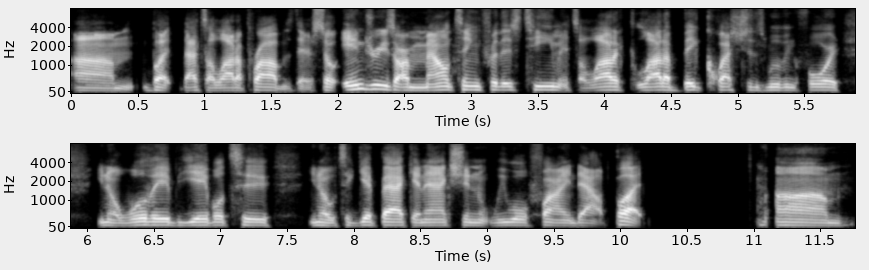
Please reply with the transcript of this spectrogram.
Um, but that's a lot of problems there. So injuries are mounting for this team. It's a lot of a lot of big questions moving forward. You know, will they be able to you know to get back in action? We will find out. But um,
